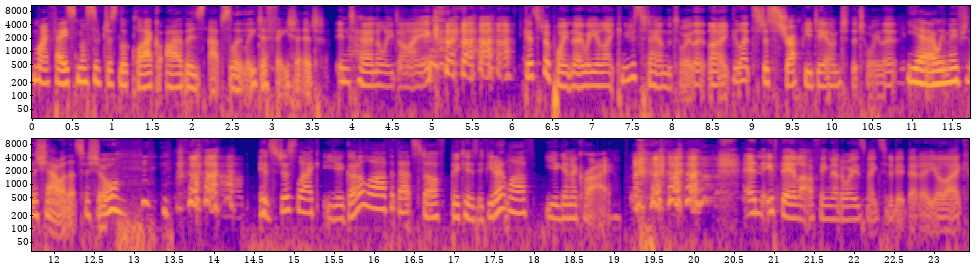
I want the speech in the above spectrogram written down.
My face must have just looked like I was absolutely defeated. Internally dying. Gets to a point though where you're like, can you just stay on the toilet? Like, let's just strap you down to the toilet. Yeah, we moved to the shower, that's for sure. It's just like you gotta laugh at that stuff because if you don't laugh, you're gonna cry. and if they're laughing, that always makes it a bit better. You're like,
